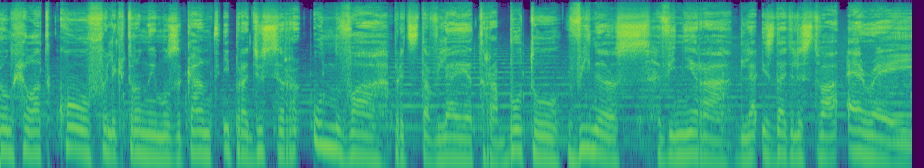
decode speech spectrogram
Семен Холодков, электронный музыкант и продюсер Унва, представляет работу «Venus» Венера для издательства Array.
